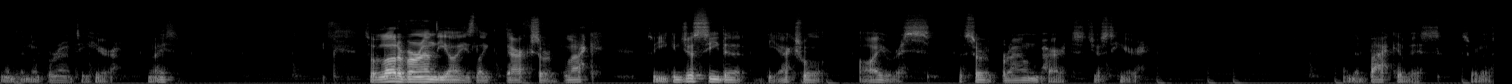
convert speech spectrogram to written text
and then up around to here, right? So a lot of around the eye is like dark sort of black. So you can just see the, the actual iris, the sort of brown part just here. And the back of it sort of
